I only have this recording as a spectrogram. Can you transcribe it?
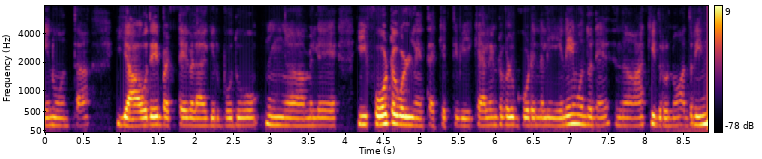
ಏನು ಅಂತ. ಯಾವುದೇ ಬಟ್ಟೆಗಳಾಗಿರ್ಬೋದು ಆಮೇಲೆ ಈ ಫೋಟೋಗಳು ನೇತಾಕಿರ್ತೀವಿ ಕ್ಯಾಲೆಂಡರ್ಗಳು ಗೋಡೆನಲ್ಲಿ ಏನೇ ಒಂದು ನೆ ಹಾಕಿದ್ರು ಅದ್ರ ಹಿಂ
